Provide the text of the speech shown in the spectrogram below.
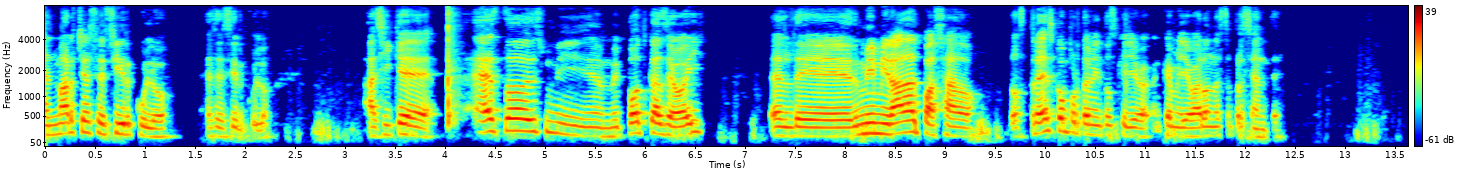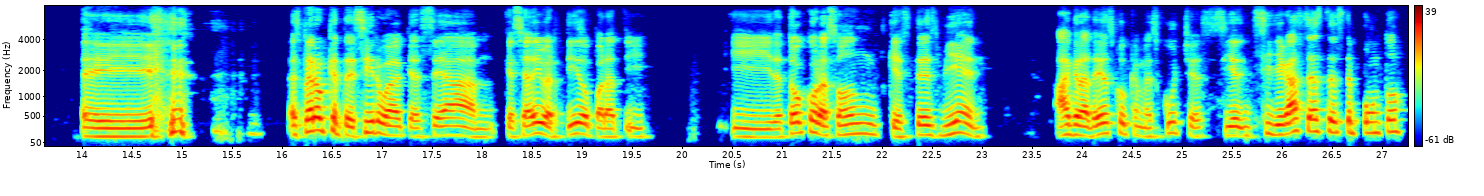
en marcha ese círculo, ese círculo. Así que esto es mi, mi, podcast de hoy, el de mi mirada al pasado, los tres comportamientos que, que me llevaron a este presente. espero que te sirva, que sea, que sea divertido para ti y de todo corazón que estés bien. Agradezco que me escuches. Si, si llegaste hasta este punto,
